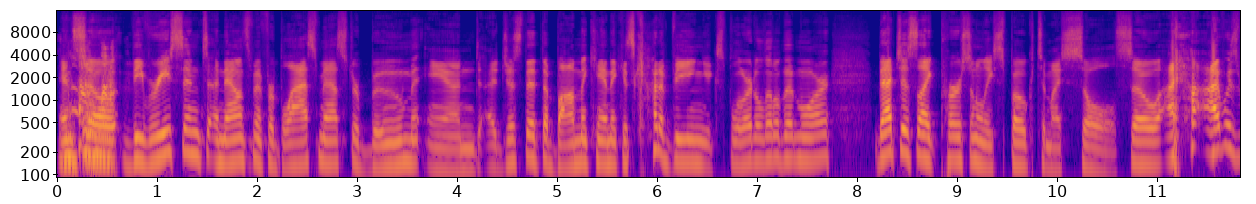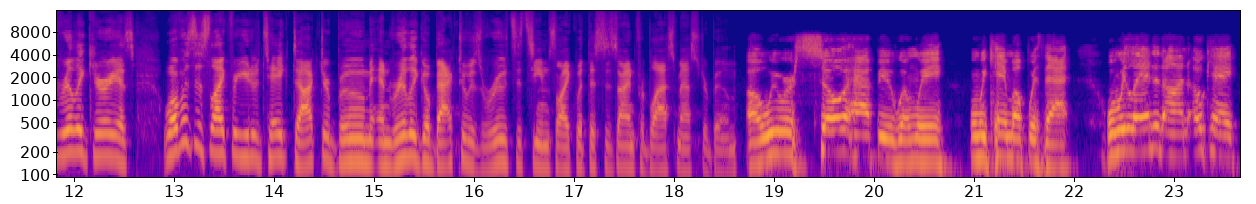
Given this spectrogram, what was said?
And so the recent announcement for Blastmaster Boom and uh, just that the bomb mechanic is kind of being explored a little bit more, that just like personally spoke to my soul. So I, I was really curious. What was this like for you to take Dr. Boom and really go back to his roots, it seems like, with this design for Blastmaster Boom? Uh, we were so happy when we when we came up with that. When we landed on okay,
